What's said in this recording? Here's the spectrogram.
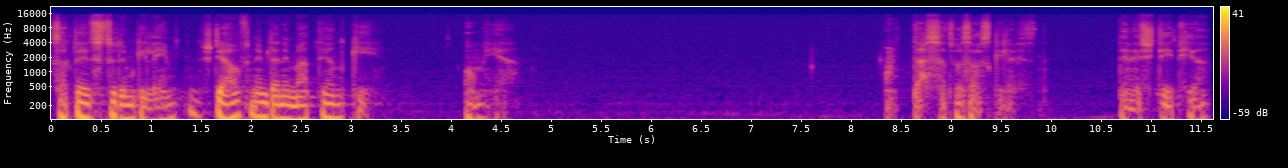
Sagt er jetzt zu dem Gelähmten, steh auf, nimm deine Matte und geh umher. Und das hat was ausgelöst. Denn es steht hier,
